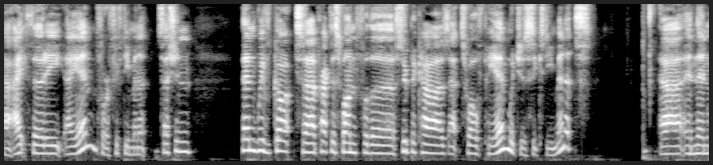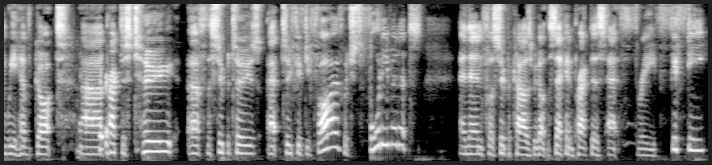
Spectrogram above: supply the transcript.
at 8.30 a.m. for a 50-minute session. Then we've got uh, practice one for the supercars at 12 p.m., which is 60 minutes. Uh, and then we have got uh, practice two uh, for the Super Twos at two fifty five, which is forty minutes. And then for supercars, we got the second practice at three fifty.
